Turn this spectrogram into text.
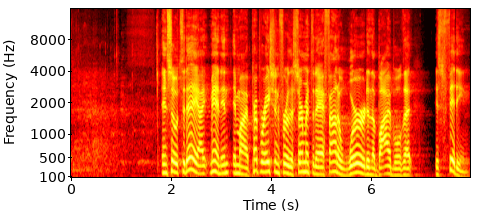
and so today, I, man, in, in my preparation for the sermon today, I found a word in the Bible that is fitting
